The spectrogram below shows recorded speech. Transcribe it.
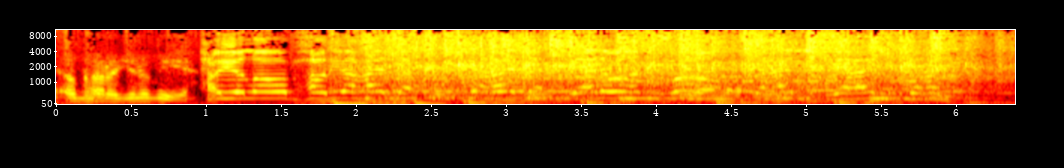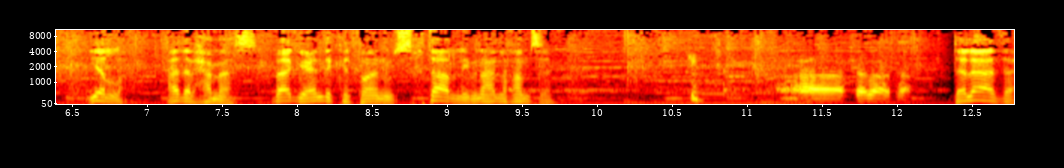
ابحر الجنوبية. حي الله وابحر يا هلا يا هلا. يا هلا يا هلا. يا هلا يا هلا. يلا هذا الحماس. باقي عندك الفانوس. اختار لي من واحد لخمسة. آه ثلاثة. ثلاثة.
